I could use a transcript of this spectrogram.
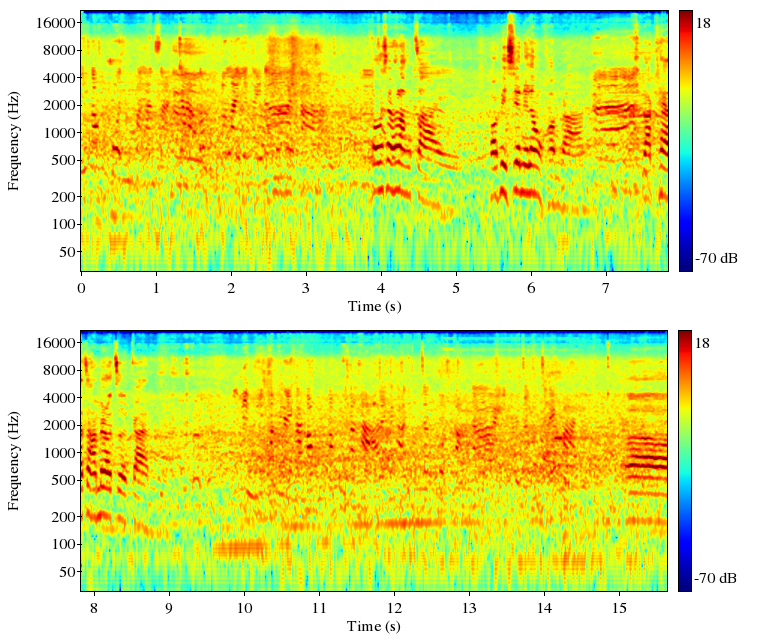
นี่ต้องคนประธานศาลกลางต้องอะไรยังไงได้ค่ะๆต้องใช้พลังใจ เพราะพี่เชื่อในเรื่องของความรักอ่า รักแท้จะทำให้เราเจอกัน อย่างนี้ทำยังไงคะต้องต้องมีคาถาอะไรไหมคะถึงจะกดฝากได้ถึงจะถึงจะได้ไปเอ่อ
